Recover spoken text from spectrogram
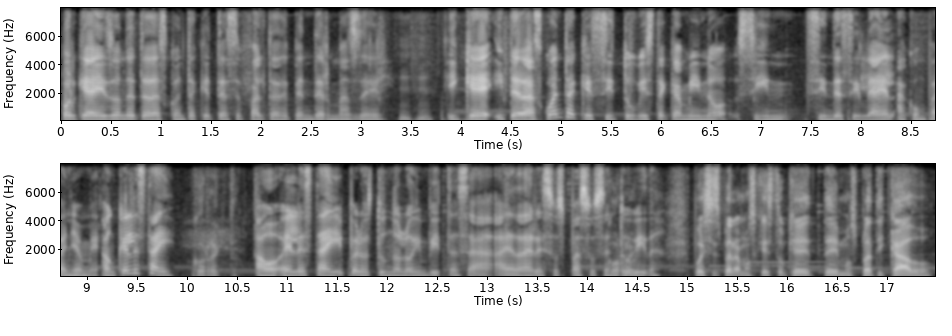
Porque ahí es donde te das cuenta que te hace falta depender más de él. y que y te das cuenta que si tuviste camino sin, sin decirle a él, acompáñame, aunque él está ahí. Correcto. él está ahí, pero tú no lo invitas a, dar esos pasos en tu vida. Pues esperamos que esto que te hemos platicado,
